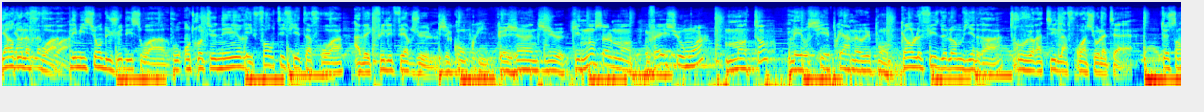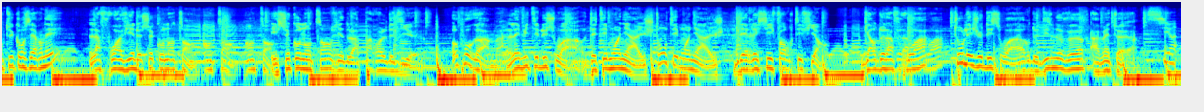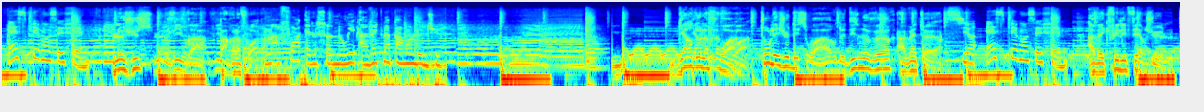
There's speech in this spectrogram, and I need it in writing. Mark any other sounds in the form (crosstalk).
Garde la foi, l'émission du jeudi soir pour entretenir et fortifier ta foi avec Philippe Ferjul. J'ai compris que j'ai un Dieu qui non seulement veille sur moi, m'entend, mais aussi est prêt à me répondre. Quand le Fils de l'homme viendra, trouvera-t-il la foi sur la terre? Te sens-tu concerné? La foi vient de ce qu'on entend, entend, entend. Et ce qu'on entend vient de la parole de Dieu. Au programme, l'invité du soir, des témoignages, ton témoignage, des récits fortifiants. Garde la foi tous les jeudis soirs de 19h à 20h. Sur Espérance FM. Le juste vivra par la foi. Ma foi, elle se nourrit avec la parole de Dieu. Garde la foi tous les jeudis soirs de 19h à 20h. Sur Espérance FM. Avec Philippe Ferjul.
